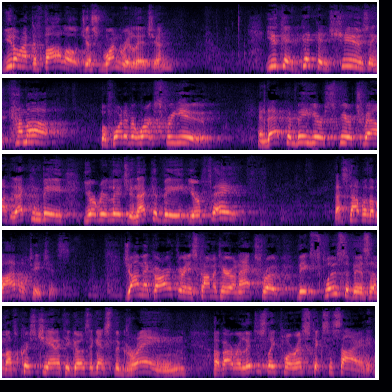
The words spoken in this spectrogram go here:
you don't have to follow just one religion. You can pick and choose and come up with whatever works for you. And that can be your spirituality. That can be your religion. That can be your faith. That's not what the Bible teaches. John MacArthur, in his commentary on Acts, wrote The exclusivism of Christianity goes against the grain of our religiously pluralistic society.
